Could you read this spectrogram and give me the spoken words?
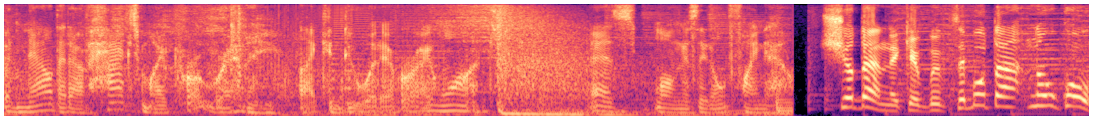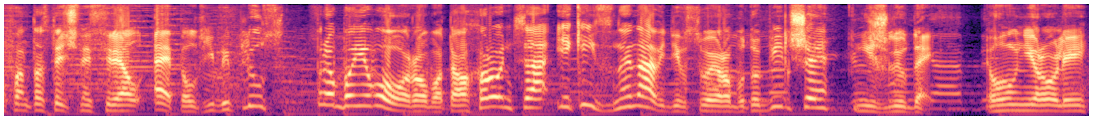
But now that I've hacked my programming, I can do whatever I want, as long as they don't find out. Щоденники вбивцебота науково-фантастичний серіал Apple TV+, про бойового робота-охоронця, який зненавидів свою роботу більше, ніж людей. Головні ролі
